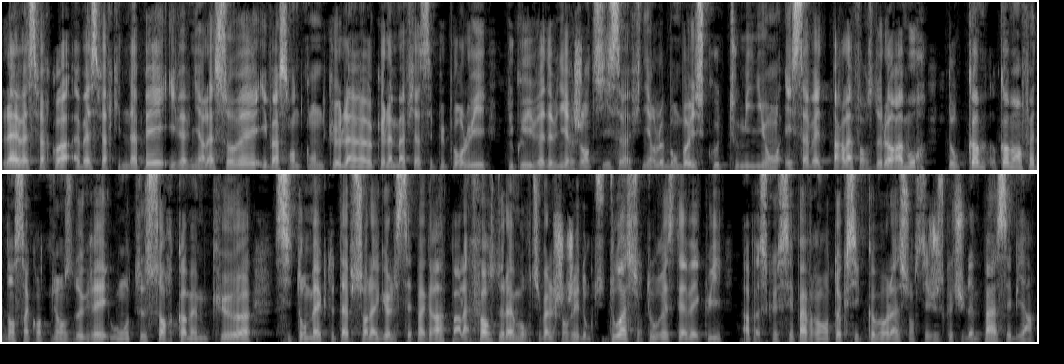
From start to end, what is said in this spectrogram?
Là, elle va se faire quoi? Elle va se faire kidnapper. Il va venir la sauver. Il va se rendre compte que la que la mafia c'est plus pour lui. Du coup, il va devenir gentil. Ça va finir le bon boy scout tout mignon et ça va être par la force de leur amour. Donc comme comme en fait dans 50 nuances degrés où on te sort quand même que euh, si ton mec te tape sur la gueule, c'est pas grave. Par la force de l'amour, tu vas le changer. Donc tu dois surtout rester avec lui. Ah parce que c'est pas vraiment toxique comme relation. C'est juste que tu l'aimes pas assez bien.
